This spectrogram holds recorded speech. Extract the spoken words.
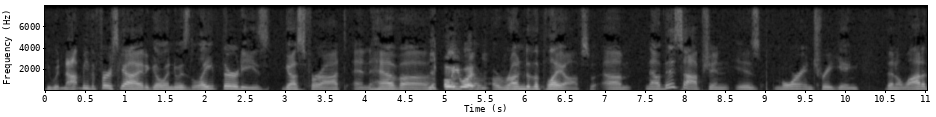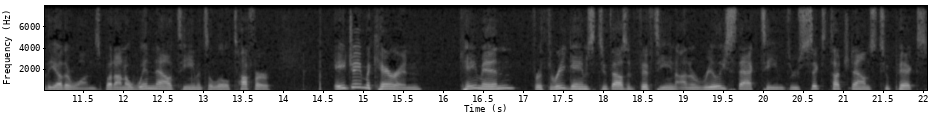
He would not be the first guy to go into his late 30s, Gus Frerotte, and have a, no, he would. a, a run to the playoffs. Um, now, this option is more intriguing than a lot of the other ones, but on a win now team, it's a little tougher. AJ McCarron came in for three games 2015 on a really stacked team, threw six touchdowns, two picks,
